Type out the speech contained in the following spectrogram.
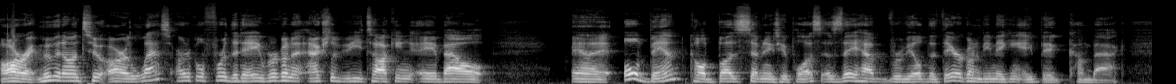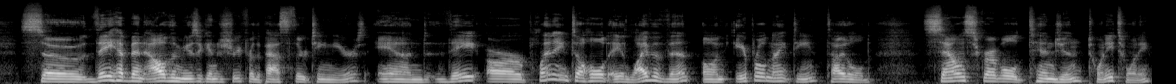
all right moving on to our last article for the day we're going to actually be talking about an old band called buzz 72 plus as they have revealed that they are going to be making a big comeback so they have been out of the music industry for the past 13 years and they are planning to hold a live event on april 19th titled sound scrabble tenjin 2020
